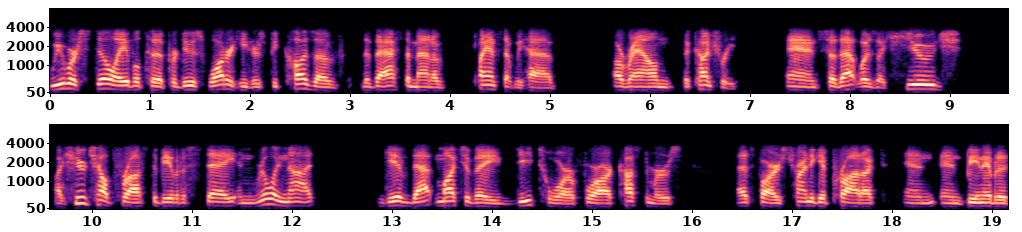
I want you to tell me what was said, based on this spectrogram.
We were still able to produce water heaters because of the vast amount of plants that we have around the country. And so that was a huge, a huge help for us to be able to stay and really not give that much of a detour for our customers as far as trying to get product and and being able to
